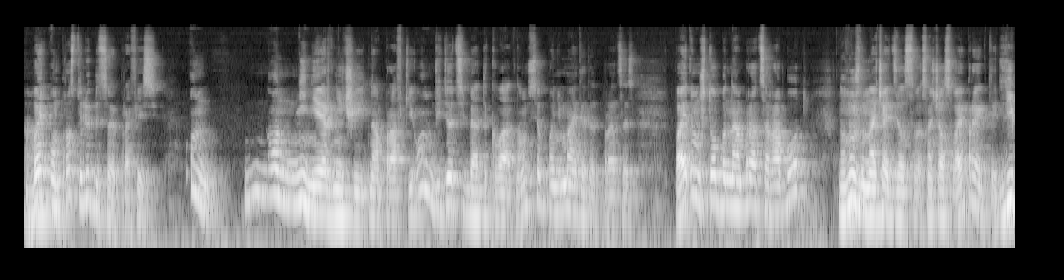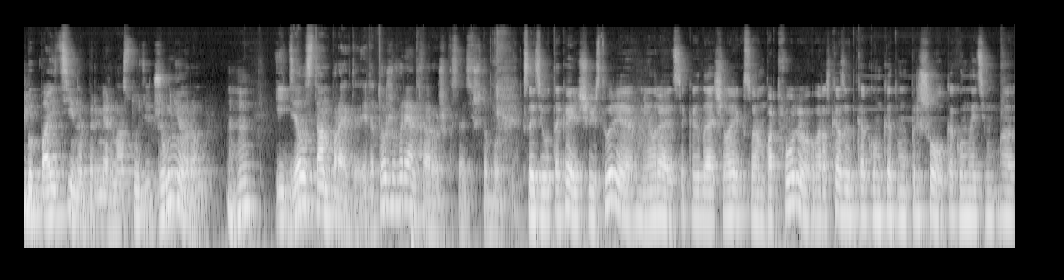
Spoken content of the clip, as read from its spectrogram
б, он просто любит свою профессию. Он, он не нервничает на правке, он ведет себя адекватно, он все понимает этот процесс. Поэтому, чтобы набраться работ, ну, нужно начать делать сначала свои проекты, либо пойти, например, на студию джуниором Мгм. и делать там проекты. Это тоже вариант хороший, кстати, чтобы... Кстати, вот такая еще история мне нравится, когда человек в своем портфолио рассказывает, как он к этому пришел, как он этим, э,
